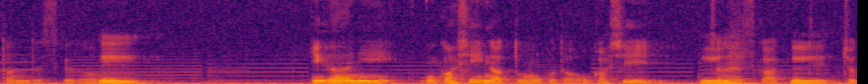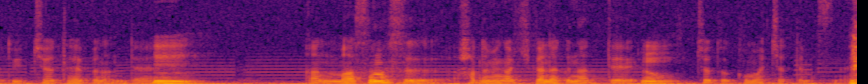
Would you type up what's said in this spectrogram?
たんですけど、うん。意外におかしいなと思うことはおかしいじゃないですかってうん。ちょっと言っちゃうタイプなんで、うんあのますます歯止めが効かなくなって、うん。ちょっと困っちゃってますね。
